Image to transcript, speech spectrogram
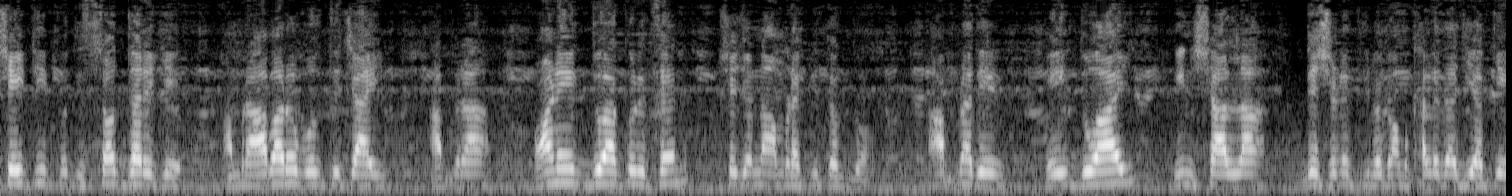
সেইটির প্রতি শ্রদ্ধা রেখে আমরা আবারও বলতে চাই, আপনারা অনেক দোয়া করেছেন, সেজন্য আমরা কৃতজ্ঞ। আপনাদের এই দোয়াই ইনশাআল্লাহ দেশনেত্রী বেগম খালেদা জিয়াকে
